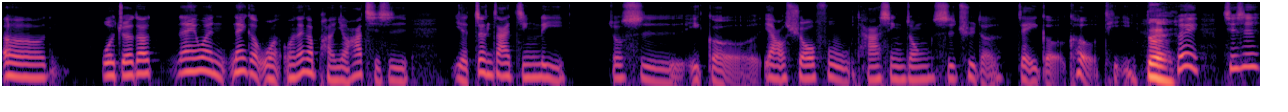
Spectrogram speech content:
呃，我觉得那一位那个我我那个朋友，他其实也正在经历，就是一个要修复他心中失去的这一个课题。对，所以其实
